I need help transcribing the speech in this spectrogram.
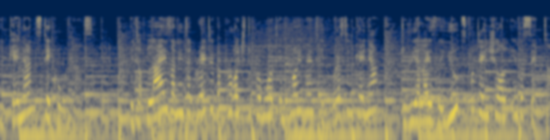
with Kenyan stakeholders. It applies an integrated approach to promote employment in Western Kenya to realize the youth's potential in the sector,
